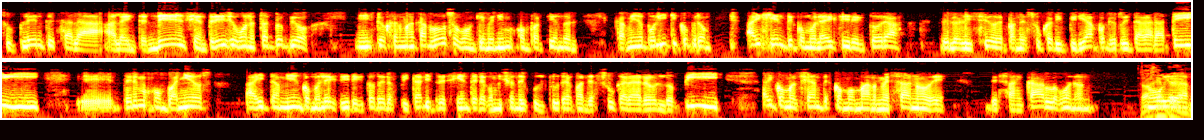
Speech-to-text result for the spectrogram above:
suplentes a la, a la intendencia, entre ellos, bueno, está el propio ministro Germán Cardoso, con quien venimos compartiendo el camino político, pero hay gente como la exdirectora de los liceos de Pan de Azúcar y Piriápolis, Rita Garategui, eh, tenemos compañeros ahí también como el ex director del hospital y presidente de la Comisión de Cultura de Pan de Azúcar, Haroldo Pi, hay comerciantes como Marmesano de, de San Carlos, bueno, no voy a dar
